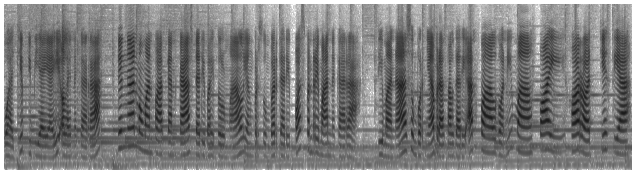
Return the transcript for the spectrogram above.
wajib dibiayai oleh negara dengan memanfaatkan kas dari Baitul Mal yang bersumber dari pos penerimaan negara, di mana sumbernya berasal dari anfal, gonimah, fai, khorot, jizyah,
